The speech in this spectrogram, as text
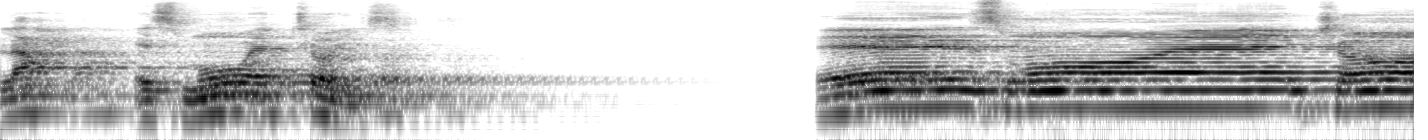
La is more a choice. It's more a choice.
